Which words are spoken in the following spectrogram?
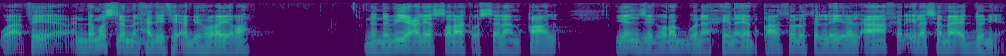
وفي عند مسلم من حديث أبي هريرة أن النبي عليه الصلاة والسلام قال ينزل ربنا حين يبقى ثلث الليل الآخر إلى سماء الدنيا.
